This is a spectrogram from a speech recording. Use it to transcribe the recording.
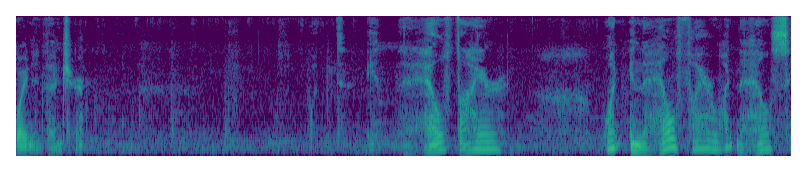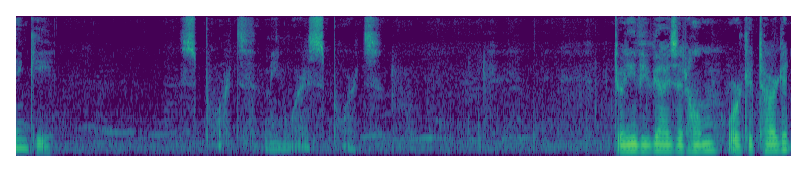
Quite an adventure. What in the hellfire? What in the hellfire? What in the hell, Helsinki? Sports. I mean, where's sports? Do any of you guys at home work at Target?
